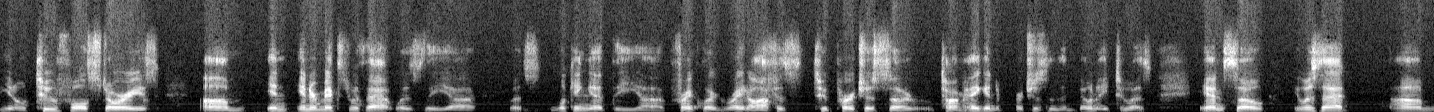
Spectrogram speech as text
you know, two full stories. Um, in, intermixed with that was the uh, was looking at the uh, Frank Lloyd Wright office to purchase, uh, Tom Hagen to purchase and then donate to us. And so it was that um,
